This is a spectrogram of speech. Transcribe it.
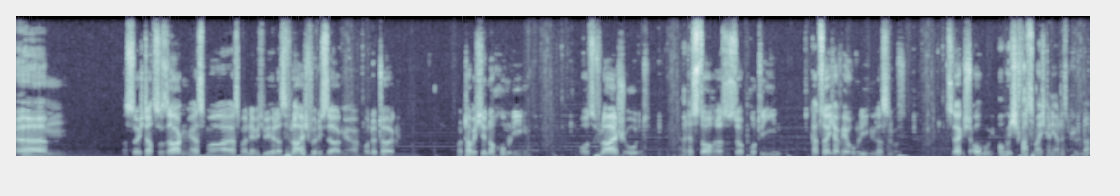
Ähm. Was soll ich dazu sagen? Erstmal, erstmal nehme ich mir hier das Fleisch, würde ich sagen, ja. Hundetalg. Was habe ich hier noch rumliegen? Rohes Fleisch und... Ja, das ist doch, das ist so Protein. Kannst du euch einfach hier rumliegen lassen. Zwergisch... Oh, oh, ich... Warte mal, ich kann hier alles plündern.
